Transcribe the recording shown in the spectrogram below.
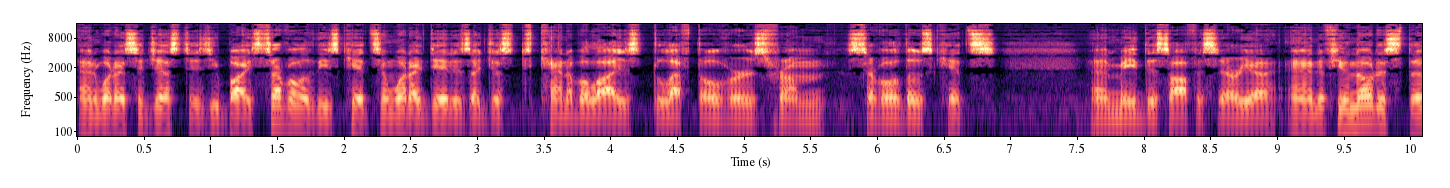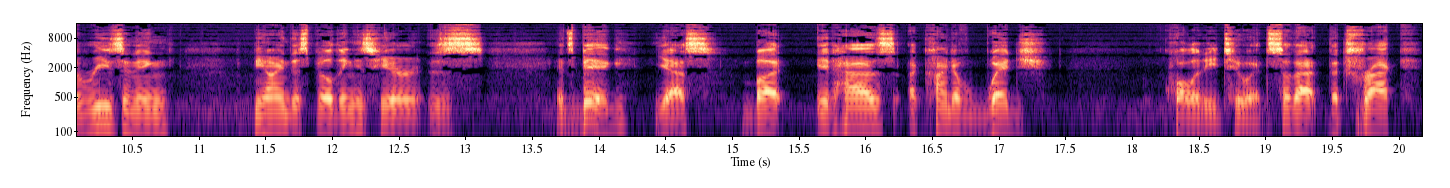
and what I suggest is you buy several of these kits, and what I did is I just cannibalized the leftovers from several of those kits and made this office area. And if you notice, the reasoning behind this building is here is it's big, yes, but it has a kind of wedge quality to it, so that the track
